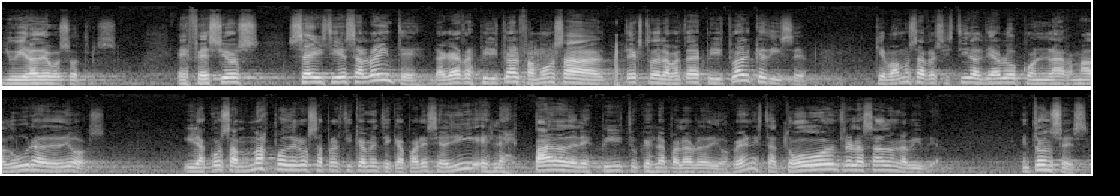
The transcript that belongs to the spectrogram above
y huirá de vosotros. Efesios 6, 10 al 20, la guerra espiritual, famosa texto de la batalla espiritual que dice que vamos a resistir al diablo con la armadura de Dios y la cosa más poderosa prácticamente que aparece allí es la espada del Espíritu, que es la palabra de Dios. ¿Ven? Está todo entrelazado en la Biblia. Entonces,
